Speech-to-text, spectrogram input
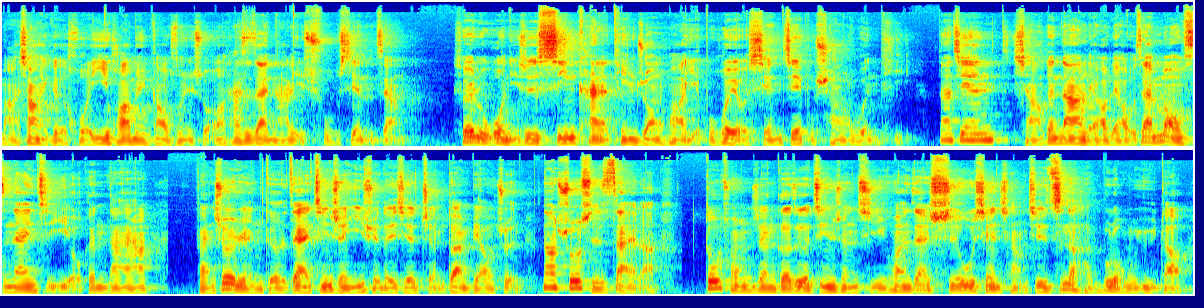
马上一个回忆画面告诉你说，哦，他是在哪里出现的这样。所以如果你是新看的听众的话，也不会有衔接不上的问题。那今天想要跟大家聊聊，我在 Mouse 那一集有跟大家反射人格在精神医学的一些诊断标准。那说实在啦，多重人格这个精神疾患在实务现场其实真的很不容易遇到。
